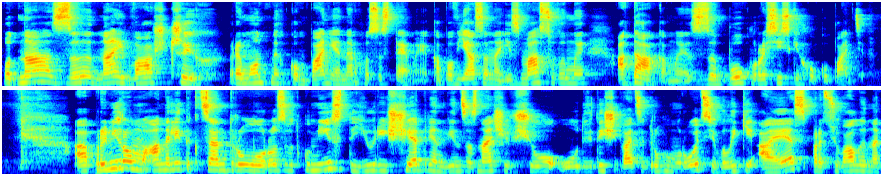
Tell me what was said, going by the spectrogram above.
одна з найважчих ремонтних компаній енергосистеми, яка пов'язана із масовими атаками з боку російських окупантів. Приміром, аналітик центру розвитку міст Юрій Щедрін він зазначив, що у 2022 році великі АЕС працювали на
